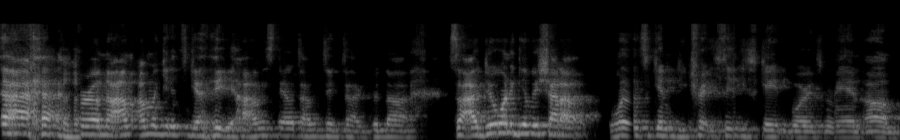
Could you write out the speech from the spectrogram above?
For real, no, I'm, I'm gonna get it together. Yeah, I'm gonna stay on top of TikTok, but nah. So I do want to give a shout out once again to Detroit City Skateboards, man. Um,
